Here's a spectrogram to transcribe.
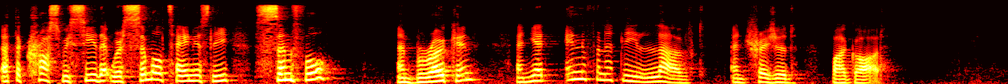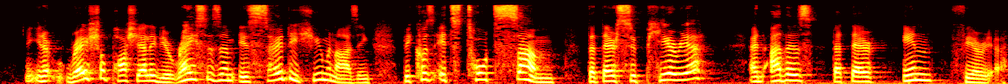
At the cross, we see that we're simultaneously sinful and broken, and yet infinitely loved and treasured by God. You know, racial partiality, racism is so dehumanizing because it's taught some that they're superior and others that they're inferior.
